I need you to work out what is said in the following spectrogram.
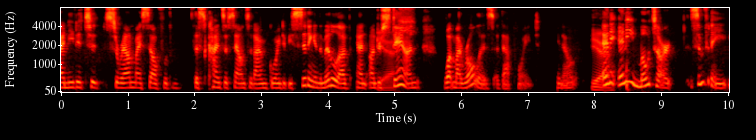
I needed to surround myself with this kinds of sounds that I'm going to be sitting in the middle of and understand what my role is at that point. You know, Yeah. any any Mozart symphony,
